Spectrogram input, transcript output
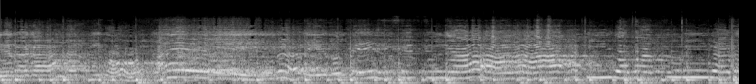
తిరగాలతిగో అరే సేసు జ్ఞాన అతిగో మధురిరగా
